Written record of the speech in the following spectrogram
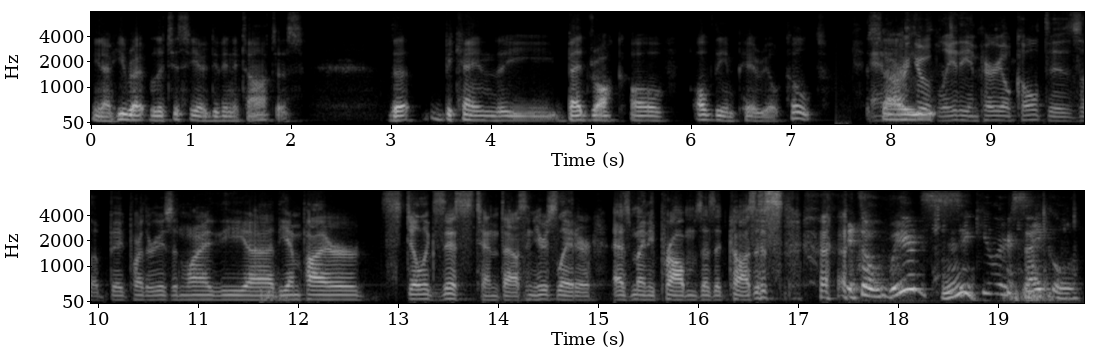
You know, he wrote the Lectitio Divinitatus that became the bedrock of of the imperial cult. And So- arguably, the imperial cult is a big part of the reason why the uh, the empire still exists ten thousand years later, as many problems as it causes. It's a weird Hmm. secular cycle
